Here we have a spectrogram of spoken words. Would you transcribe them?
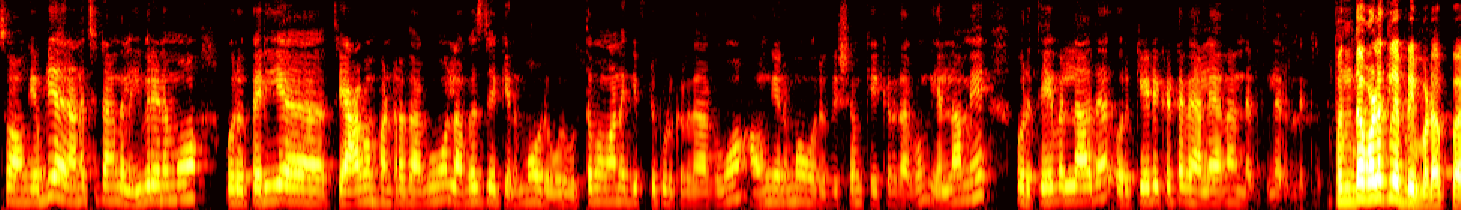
ஸோ அவங்க எப்படி அதை நினச்சிட்டாங்க இல்லை இவர் என்னமோ ஒரு பெரிய தியாகம் பண்ணுறதாகவும் லவர்ஸ் டேக்கு என்னமோ ஒரு ஒரு உத்தமமான கிஃப்ட் கொடுக்கறதாகவும் அவங்க என்னமோ ஒரு விஷயம் கேட்கறதாகவும் எல்லாமே ஒரு தேவையில்லாத ஒரு கேடுகட்ட வேலையாக தான் இந்த இடத்துல இருந்துட்டு இப்போ இந்த வழக்கில் எப்படி மேடம் இப்போ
